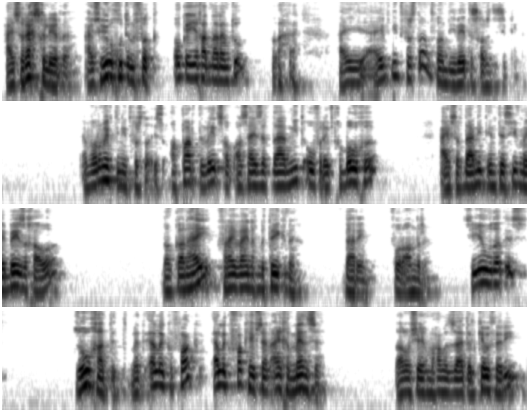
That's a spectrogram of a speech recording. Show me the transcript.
Hij is rechtsgeleerde. Hij is heel goed in fiqh. Oké, je gaat naar hem toe. hij, hij, heeft niet verstand van die wetenschapsdiscipline. En waarom heeft hij niet verstand? Is aparte wetenschap. Als hij zich daar niet over heeft gebogen, hij heeft zich daar niet intensief mee bezig gehouden, dan kan hij vrij weinig betekenen daarin voor anderen. Zie je hoe dat is? Zo gaat het. Met elke vak, elk vak heeft zijn eigen mensen. Daarom Sheikh Mohammed Zaid al-Kawthari,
